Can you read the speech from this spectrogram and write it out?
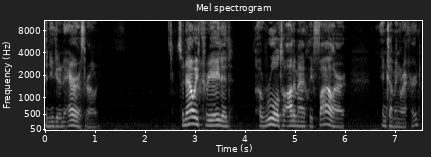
then you get an error thrown. So now we've created a rule to automatically file our incoming record.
